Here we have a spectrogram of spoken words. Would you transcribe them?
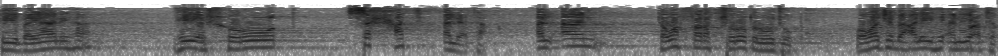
في بيانها هي شروط صحة الاعتاق. الآن توفرت شروط الوجوب ووجب عليه أن يعتق.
